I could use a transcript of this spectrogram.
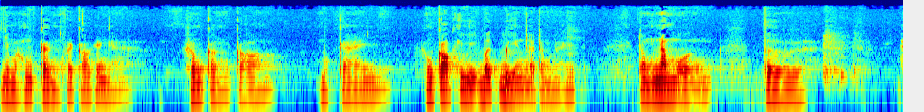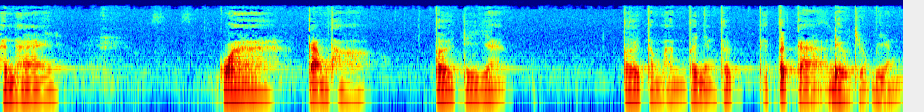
Nhưng mà không cần phải có cái ngã. Không cần có một cái, không có cái gì bất biến ở trong đó hết. Trong năm uẩn, từ hình hài qua cảm thọ tới tri giác tới tâm hành tới nhận thức thì tất cả đều chuyển biến.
